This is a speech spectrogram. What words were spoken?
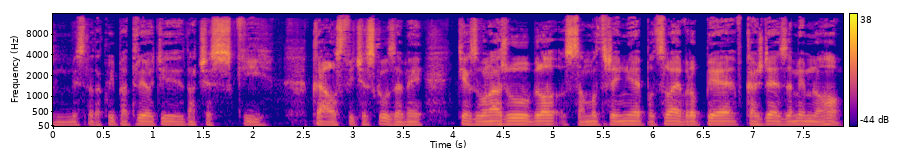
my jsme takový patrioti na český království, českou zemi, těch zvonařů bylo samozřejmě po celé Evropě v každé zemi mnoho.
